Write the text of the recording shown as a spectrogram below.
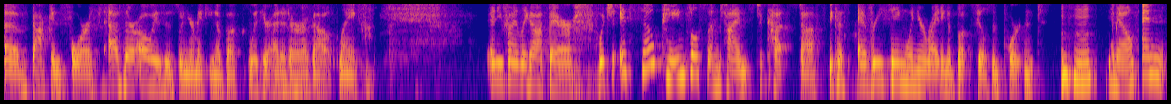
of back and forth, as there always is when you're making a book with your editor about length and you finally got there which it's so painful sometimes to cut stuff because everything when you're writing a book feels important mm-hmm. you know? And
